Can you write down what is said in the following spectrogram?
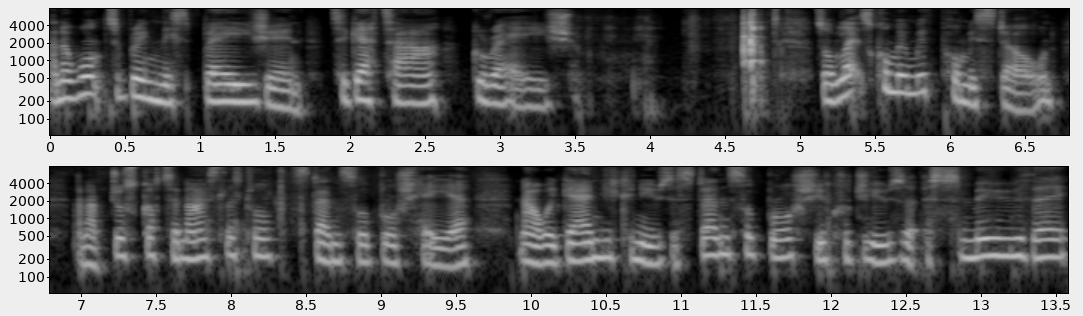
and I want to bring this beige in to get our greige. So let's come in with pumice stone and I've just got a nice little stencil brush here. Now again, you can use a stencil brush, you could use a, smoothie,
